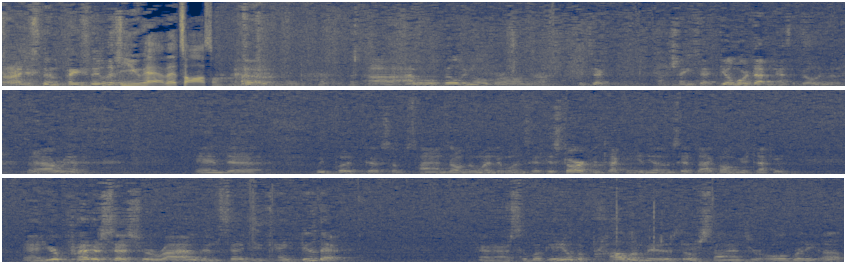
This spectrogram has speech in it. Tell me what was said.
I just been patiently listening. You have. That's awesome. Uh, I have a little building over on, uh, exec, I'll change that, Gilmore Dutton has a building that, that I rent. And, uh, we put uh, some signs on the window, one said Historic Kentucky, and the other one said Back Home Kentucky. And your predecessor arrived and said, you can't do that. And I said, well, Gail, the problem is, those signs are already up.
